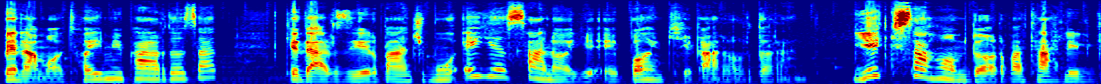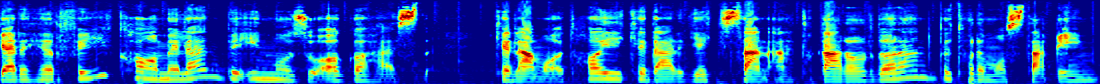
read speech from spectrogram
به نمادهایی می‌پردازد که در زیر مجموعه صنایع بانکی قرار دارند. یک سهامدار و تحلیلگر حرفه‌ای کاملا به این موضوع آگاه است که نمادهایی که در یک صنعت قرار دارند به طور مستقیم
